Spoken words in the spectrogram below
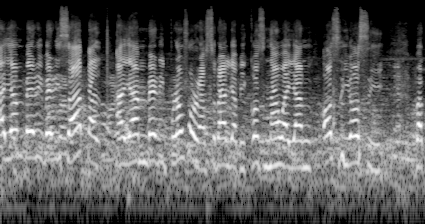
I am very, very sad, but I am very pro for Australia because now I am Aussie, Aussie. But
